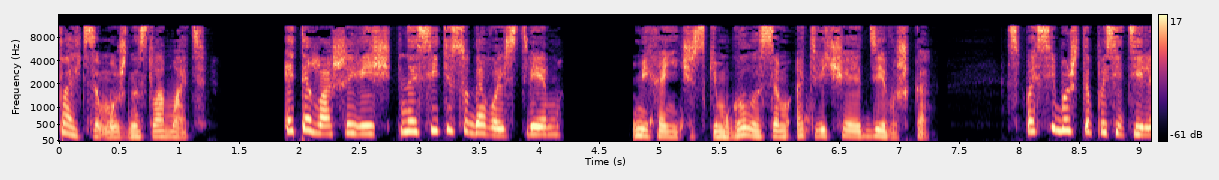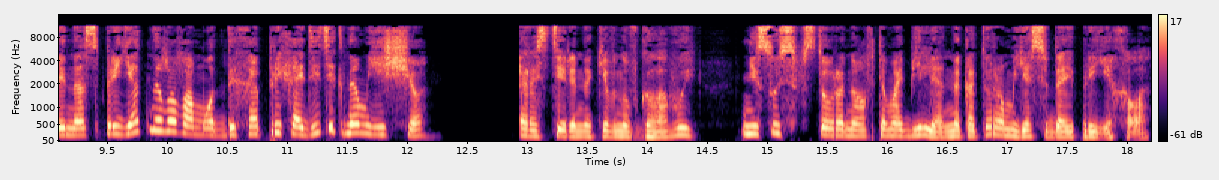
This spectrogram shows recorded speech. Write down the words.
пальцем можно сломать. «Это ваша вещь, носите с удовольствием», — механическим голосом отвечает девушка. Спасибо, что посетили нас. Приятного вам отдыха. Приходите к нам еще». Растерянно кивнув головой, несусь в сторону автомобиля, на котором я сюда и приехала.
